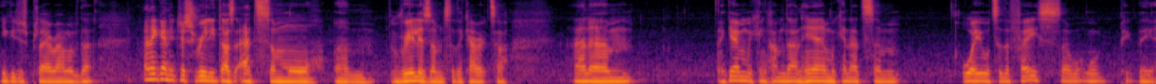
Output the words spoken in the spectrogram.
You could just play around with that. And again it just really does add some more um, realism to the character. And um, again we can come down here and we can add some oil to the face. So we'll pick the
